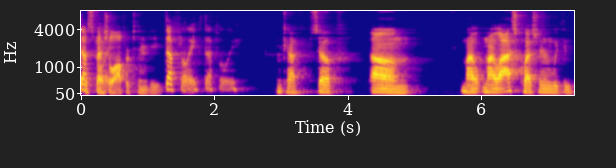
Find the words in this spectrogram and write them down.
a special opportunity. definitely, definitely. Okay, so um, my my last question we can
